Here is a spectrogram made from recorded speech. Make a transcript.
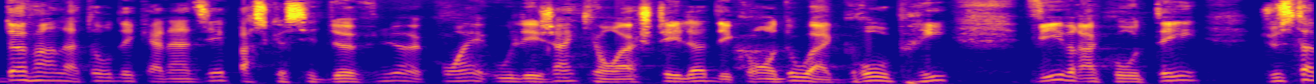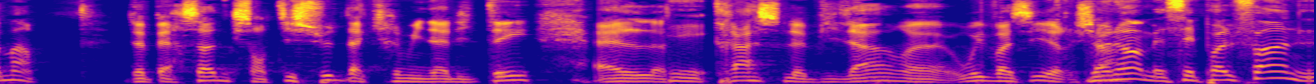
devant la tour des Canadiens parce que c'est devenu un coin où les gens qui ont acheté là des condos à gros prix vivent à côté, justement, de personnes qui sont issues de la criminalité. Elle trace le bilan. Euh, oui, vas-y, Richard. Non, non, mais c'est pas le fun. Tu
